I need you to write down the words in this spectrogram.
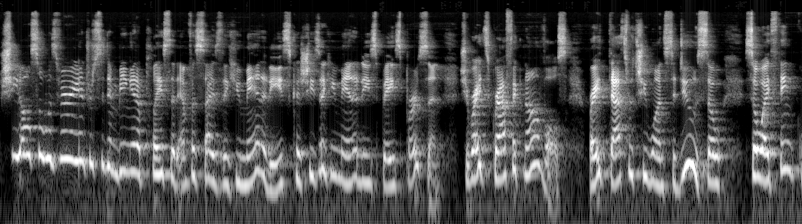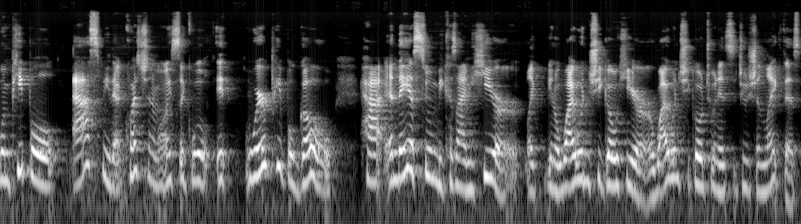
She also was very interested in being in a place that emphasized the humanities because she's a humanities based person. She writes graphic novels, right? That's what she wants to do. So so I think when people ask me that question, I'm always like, well, it where people go, ha- and they assume because I'm here, like, you know, why wouldn't she go here or why wouldn't she go to an institution like this?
